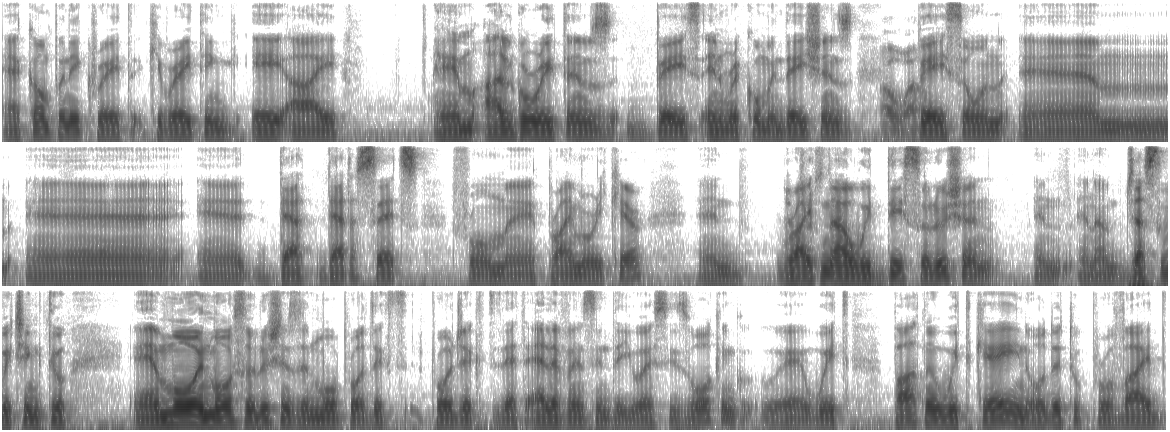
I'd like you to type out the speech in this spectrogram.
uh, company create, creating AI um, algorithms based and recommendations oh, wow. based on um, uh, uh, dat- data sets from uh, primary care. And right now, with this solution, and, and I'm just switching to uh, more and more solutions and more projects projects that Elevance in the US is working uh, with, partner with K in order to provide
